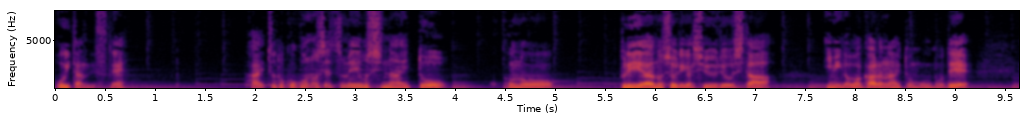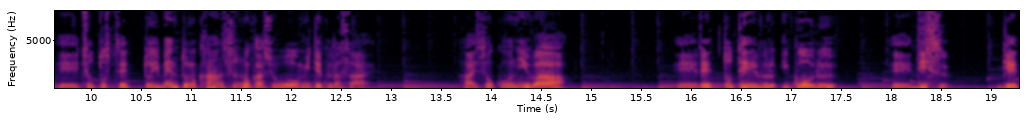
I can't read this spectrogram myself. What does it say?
おいたんですね。はい。ちょっとここの説明をしないと、ここのプレイヤーの処理が終了した意味がわからないと思うので、えー、ちょっとセットイベントの関数の箇所を見てください。はい、そこには、えー、レッドテーブルイコール、えー、this, get,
